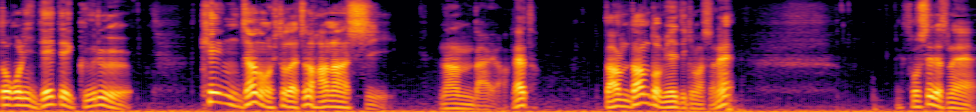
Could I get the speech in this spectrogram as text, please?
ト語に出てくる、賢者の人たちの話なんだよね、と。だんだんと見えてきましたね。そしてですね、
